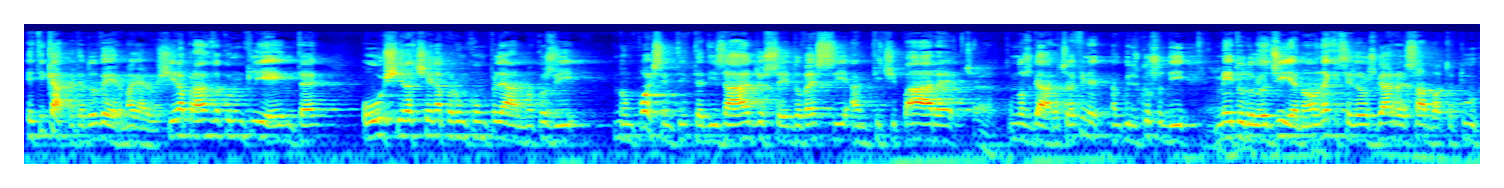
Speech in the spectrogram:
e ti capita dover magari uscire a pranzo con un cliente o uscire a cena per un compleanno così, non puoi sentirti a disagio se dovessi anticipare certo. uno sgarro. Cioè, alla fine anche un discorso di metodologia, no? non è che se lo sgarro il sabato tu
